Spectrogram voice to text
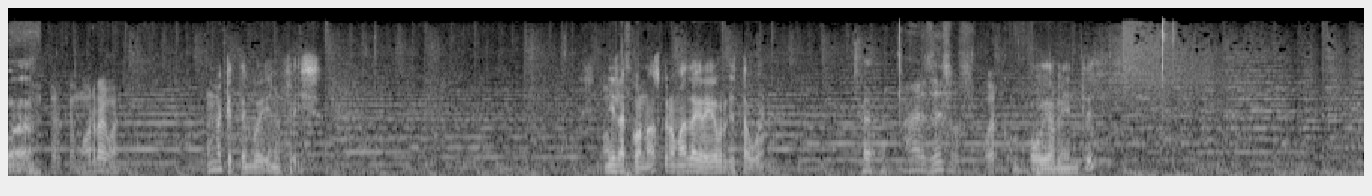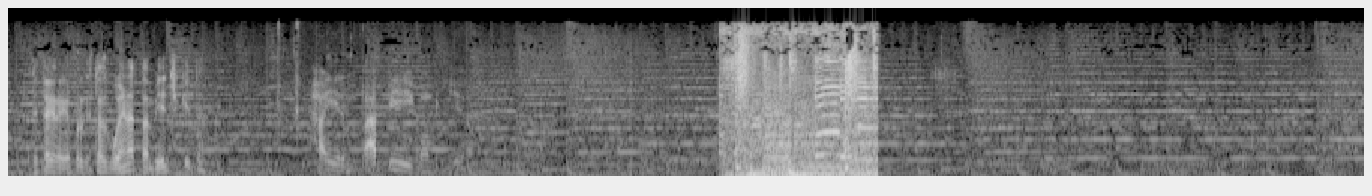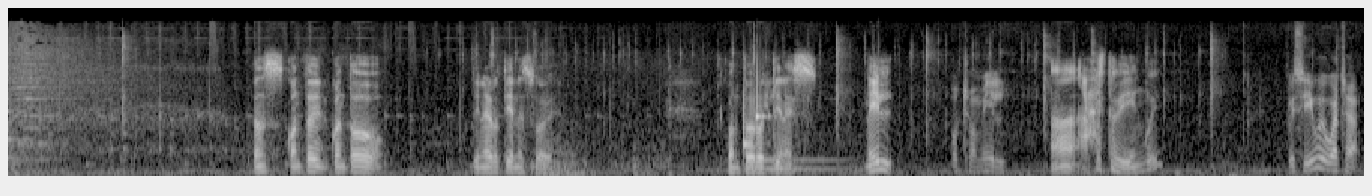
Wow. Pero qué morra, güey. Una que tengo ahí en el Face. Ni la conozco, nomás la agregué porque está buena. Ah, eres de esos, puerco. Obviamente. Te agregué porque estás buena también, chiquita. Ay, papi, cómo te quiero. Entonces, ¿cuánto, cuánto dinero tienes, Suave? ¿Cuánto oro Mil. tienes? ¿Mil? 8000. Ah, ah, está bien, güey. Pues sí, güey, guacha.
